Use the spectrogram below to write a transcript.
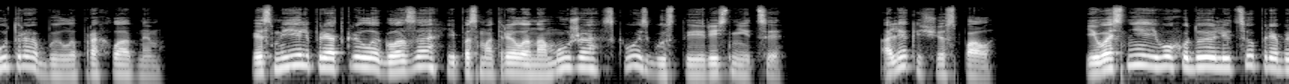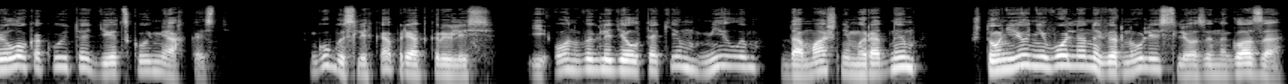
Утро было прохладным. Эсмиель приоткрыла глаза и посмотрела на мужа сквозь густые ресницы. Олег еще спал. И во сне его худое лицо приобрело какую-то детскую мягкость. Губы слегка приоткрылись, и он выглядел таким милым, домашним и родным, что у нее невольно навернулись слезы на глаза.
